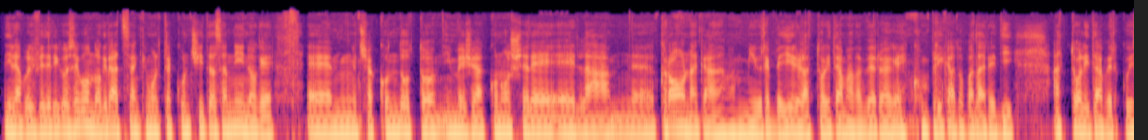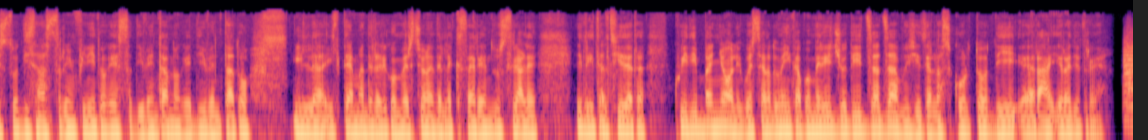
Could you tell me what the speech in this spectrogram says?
di Napoli Federico II, grazie anche molto a Concita Sannino che ehm, ci ha condotto invece a conoscere eh, la eh, cronaca, mi vorrebbe dire l'attualità, ma davvero è complicato parlare di attualità per questo disastro infinito che sta diventando, che è diventato il, il tema della riconversione dell'ex area industriale dell'Italsider qui di Bagnoli, questa è la domenica pomeriggio di Zazà, voi siete all'ascolto di Rai Radio 3. c'è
